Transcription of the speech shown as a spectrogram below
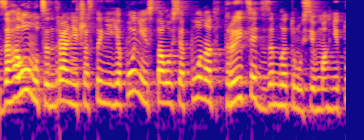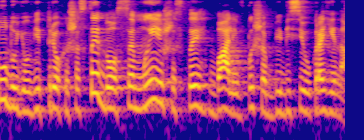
Загалом у центральній частині Японії сталося понад 30 землетрусів магнітудою від 3,6 до 7,6 балів. Пише BBC Україна.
